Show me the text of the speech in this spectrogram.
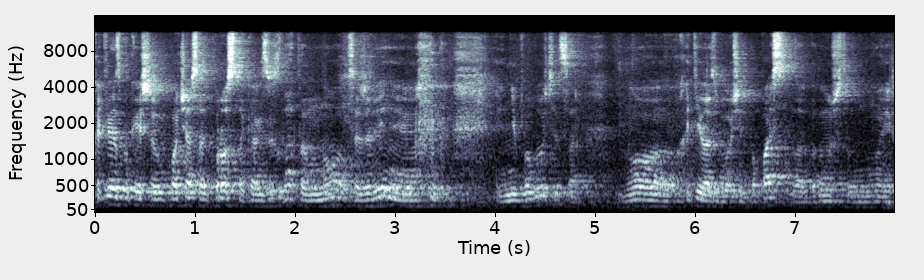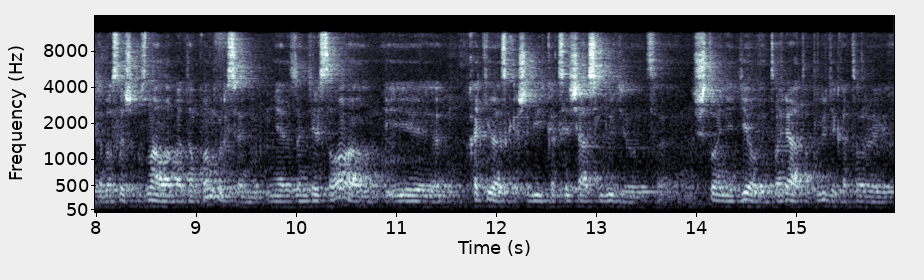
хотелось бы, конечно, поучаствовать просто как звезда там, но, к сожалению, не получится. Но хотелось бы очень попасть туда, потому что ну, я когда услышал, узнал об этом конкурсе, меня это заинтересовало. И хотелось, конечно, видеть, как сейчас люди, вот, что они делают, творят. Вот люди, которые,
